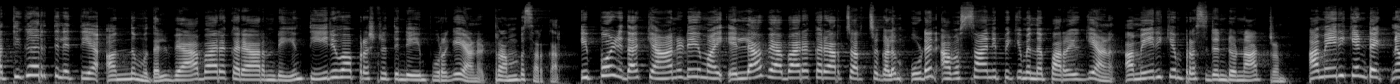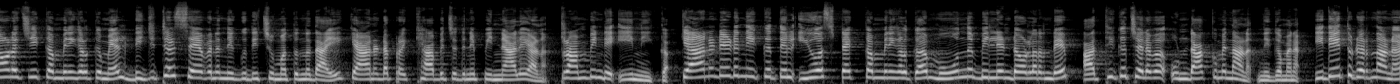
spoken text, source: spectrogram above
അധികാരത്തിലെത്തിയ അന്നു മുതൽ വ്യാപാര കരാറിന്റെയും തീരുവ പ്രശ്നത്തിന്റെയും പുറകെയാണ് ട്രംപ് സർക്കാർ. ഇപ്പോഴിതാ കാനഡയുമായി എല്ലാ വ്യാപാര കരാർ ചർച്ചകളും ഉടൻ അവസാനിപ്പിക്കുമെന്ന് പറയുകയാണ് American president Donald Trump. American technology കമ്പനികൾക്ക് മേൽ ഡിജിറ്റൽ സേവന നികുതി ചുമത്തുന്നതായി കാനഡ പ്രഖ്യാപിച്ചതിന് പിന്നാലെയാണ് ട്രംപിന്റെ ഈ നീക്കം. കാനഡയുടെ നീക്കത്തിൽ യു എസ് ടെക് കമ്പനികൾക്ക് മൂന്ന് ബില്യൺ ഡോളറിന്റെ അധിക ചെലവ് ഉണ്ടാക്കുമെന്നാണ് നിഗമനം. ഇതേ തുടർന്നാണ്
